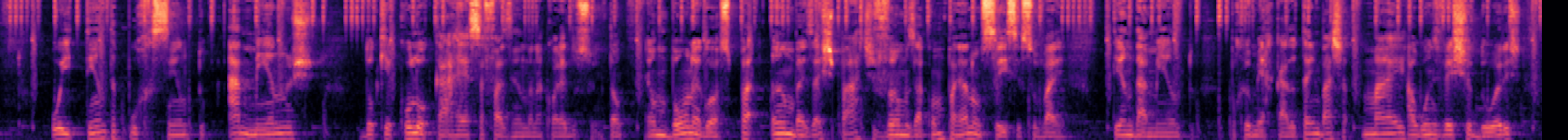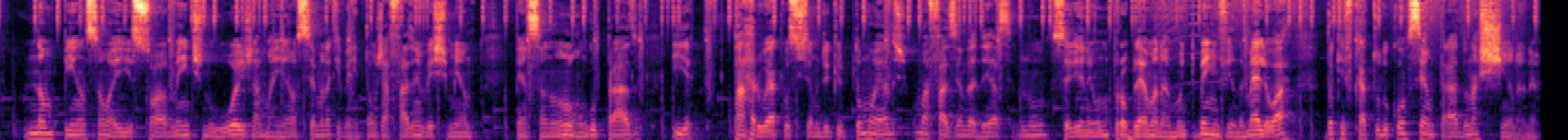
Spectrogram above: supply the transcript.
80% a menos do que colocar essa fazenda na Coreia do Sul. Então, é um bom negócio para ambas as partes. Vamos acompanhar. Não sei se isso vai ter andamento, porque o mercado está em baixa, mas alguns investidores não pensam aí somente no hoje, amanhã ou semana que vem. Então, já fazem um investimento pensando no longo prazo e para o ecossistema de criptomoedas, uma fazenda dessa não seria nenhum problema, não. Muito bem-vinda. Melhor do que ficar tudo concentrado na China, né?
